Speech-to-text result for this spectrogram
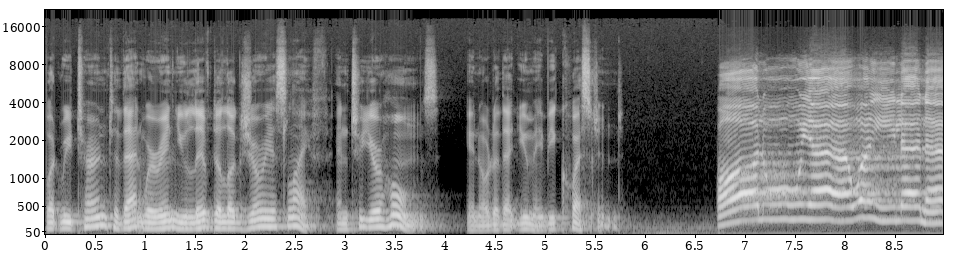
but return to that wherein you lived a luxurious life, and to your homes, in order that you may be questioned. قالوا يا ويلنا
